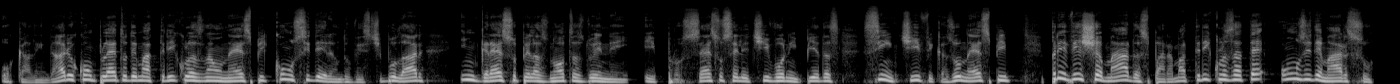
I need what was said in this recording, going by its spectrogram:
O calendário completo de matrículas na Unesp, considerando o vestibular, ingresso pelas notas do Enem e processo seletivo Olimpíadas Científicas Unesp, prevê chamadas para matrículas até 11 de março,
